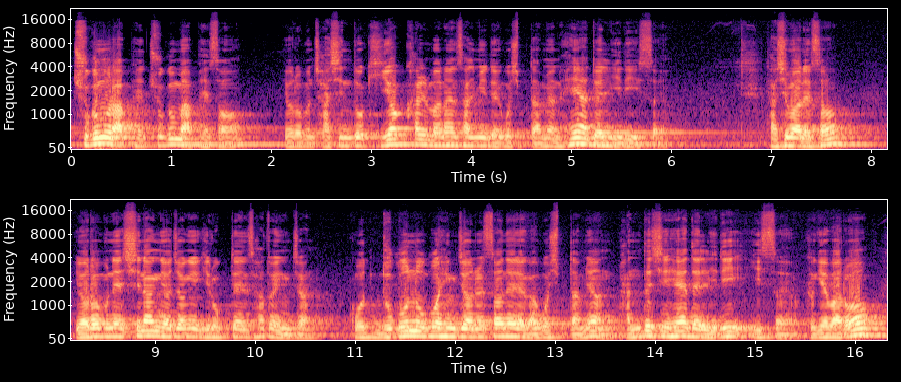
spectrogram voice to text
죽음을 앞에 죽음 앞에서 여러분 자신도 기억할 만한 삶이 되고 싶다면 해야 될 일이 있어요. 다시 말해서 여러분의 신앙 여정에 기록된 사도행전, 곧 누구누구 행전을 써내려가고 싶다면 반드시 해야 될 일이 있어요. 그게 바로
